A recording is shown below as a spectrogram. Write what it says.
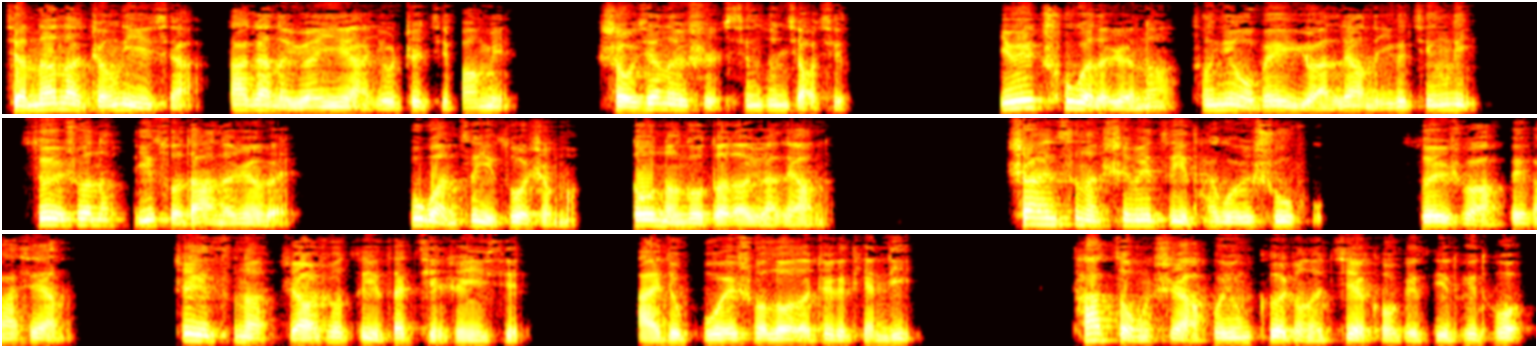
简单的整理一下，大概的原因啊有这几方面。首先呢是心存侥幸，因为出轨的人呢曾经有被原谅的一个经历，所以说呢理所当然的认为，不管自己做什么都能够得到原谅的。上一次呢是因为自己太过于舒服，所以说啊被发现了。这一次呢只要说自己再谨慎一些，哎就不会说落到这个田地。他总是啊会用各种的借口给自己推脱，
